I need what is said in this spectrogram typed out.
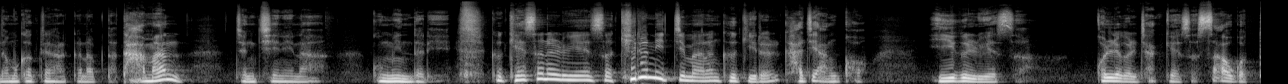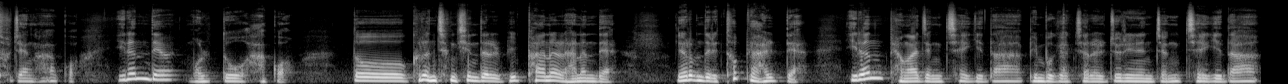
너무 걱정할 건 없다. 다만 정치인이나 국민들이 그 개선을 위해서 길은 있지만은 그 길을 가지 않고 이익을 위해서 권력을 잡기 위해서 싸우고 투쟁하고 이런 데 몰두하고 또 그런 정치인들을 비판을 하는데 여러분들이 투표할 때 이런 평화 정책이다, 빈부격차를 줄이는 정책이다,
